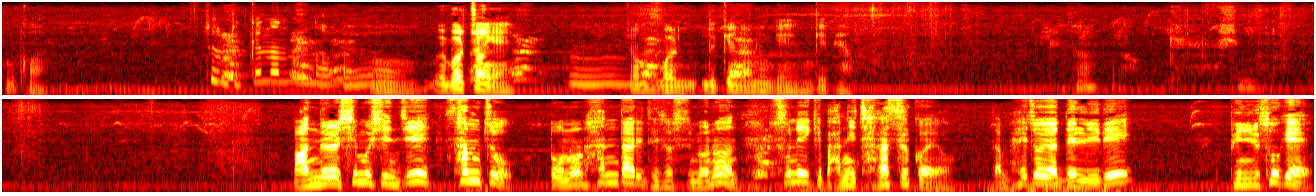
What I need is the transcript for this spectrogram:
그러니까. 좀 늦게 났나 봐요. 어, 멀쩡해. 음. 좀 멀, 늦게 나는 게 심어. 마늘을 심으신 지 3주 또는 한 달이 되셨으면은 순액이 많이 자랐을 거예요. 그다음 해줘야 될 일이 비닐 속에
